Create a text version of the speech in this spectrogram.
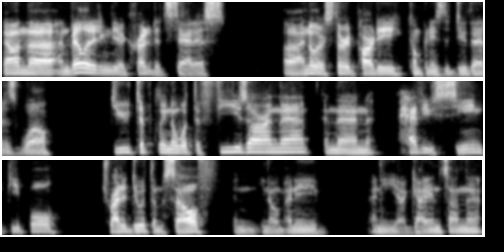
Now, on the on validating the accredited status, uh, I know there's third party companies that do that as well. Do you typically know what the fees are on that? And then, have you seen people try to do it themselves? And you know, any any uh, guidance on that?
